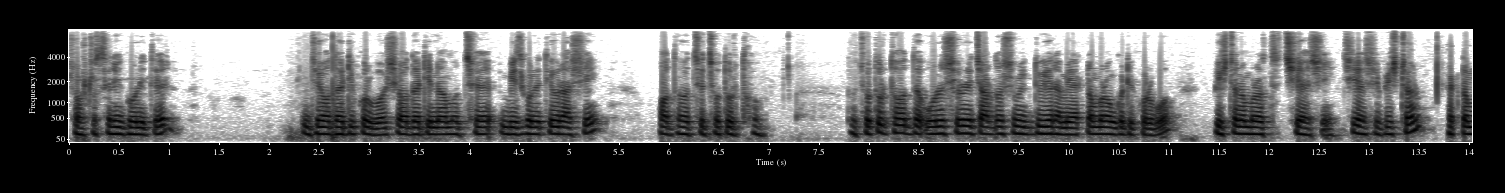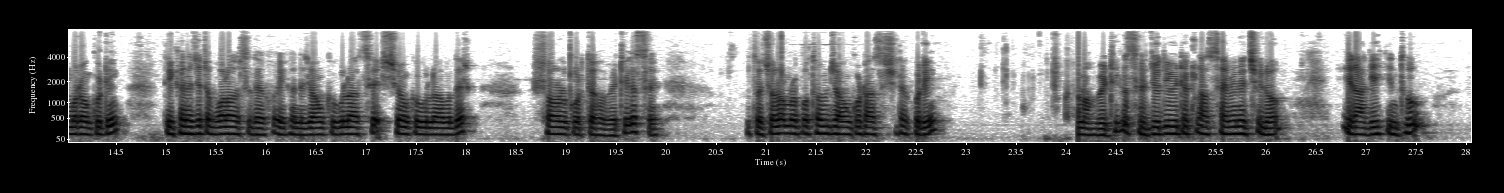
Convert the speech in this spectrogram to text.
ষষ্ঠ শ্রেণি গণিতের যে অধ্যায়টি করব, সে অধ্যায়টির নাম হচ্ছে বীজগণিতীয় রাশি, অধ্যায় হচ্ছে চতুর্থ। তো চতুর্থ অধ্যায় অনুশীলনী চার দশমিক দুইয়ের আমি এক নম্বর অঙ্কটি করব। পৃষ্ঠা নম্বর হচ্ছে ছিয়াশি। ছিয়াশি পৃষ্ঠার এক নম্বর অঙ্কটি। তো এখানে যেটা বলা আছে দেখো, এখানে যে অঙ্কগুলো আছে, সে অঙ্কগুলো আমাদের সরল করতে হবে, ঠিক আছে? তো চলো আমরা প্রথম যে অঙ্কটা আছে সেটা করি। হবে, ঠিক আছে? যদিও এটা ক্লাস সেভেনে ছিল, এর আগে কিন্তু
